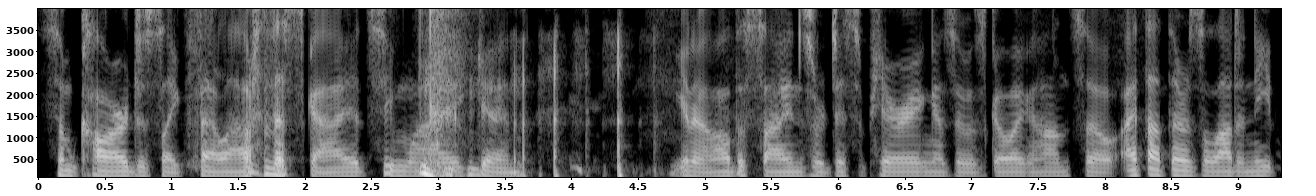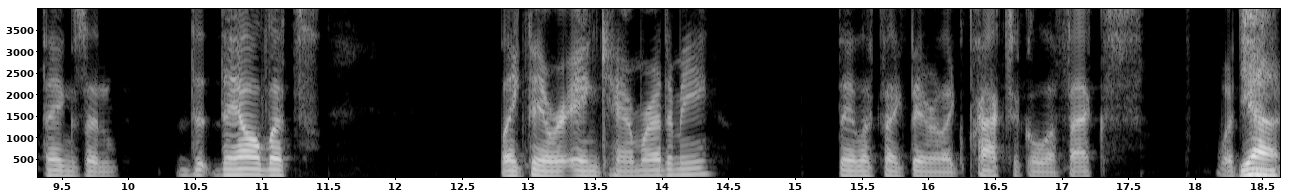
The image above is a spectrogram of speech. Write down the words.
some car just like fell out of the sky it seemed like and you know all the signs were disappearing as it was going on so i thought there was a lot of neat things and th- they all looked like they were in camera to me they looked like they were like practical effects which Yeah.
